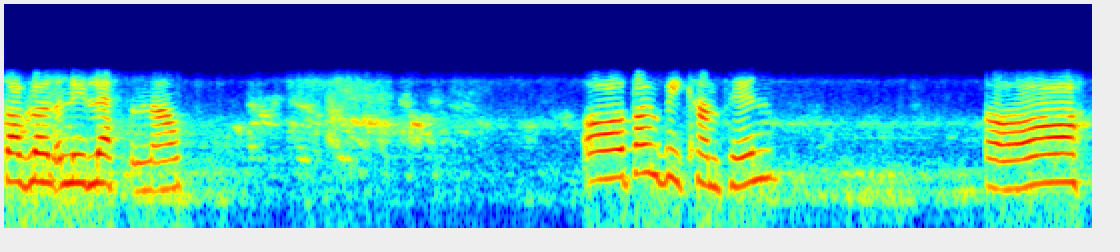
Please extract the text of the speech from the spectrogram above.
So I've learned a new lesson now. Oh, don't be camping. Oh,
